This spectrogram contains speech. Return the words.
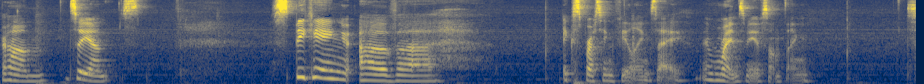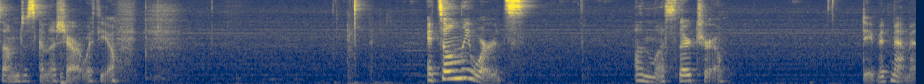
Um, so yeah. s- Speaking of uh, expressing feelings, I it reminds me of something. So I'm just gonna share it with you. It's only words, unless they're true. David Mamet,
